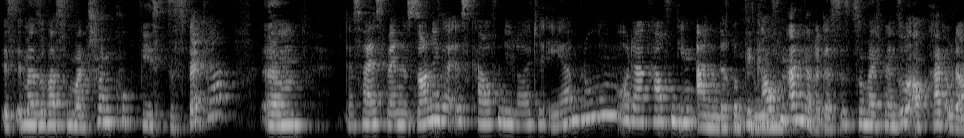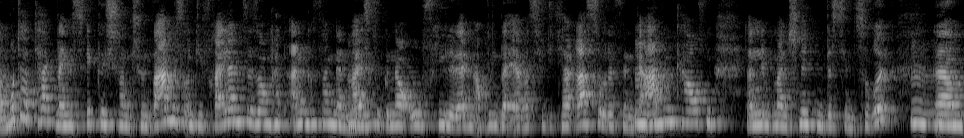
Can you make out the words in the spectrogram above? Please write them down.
ist immer sowas, wo man schon guckt, wie ist das Wetter. Ähm, das heißt, wenn es sonniger ist, kaufen die Leute eher Blumen oder kaufen die andere Blumen? Die kaufen andere. Das ist zum Beispiel so, auch gerade oder am Muttertag, wenn es wirklich schon schön warm ist und die Freilandsaison hat angefangen, dann mhm. weißt du genau, oh, viele werden auch lieber eher was für die Terrasse oder für den Garten mhm. kaufen. Dann nimmt man Schnitt ein bisschen zurück. Mhm. Ähm,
